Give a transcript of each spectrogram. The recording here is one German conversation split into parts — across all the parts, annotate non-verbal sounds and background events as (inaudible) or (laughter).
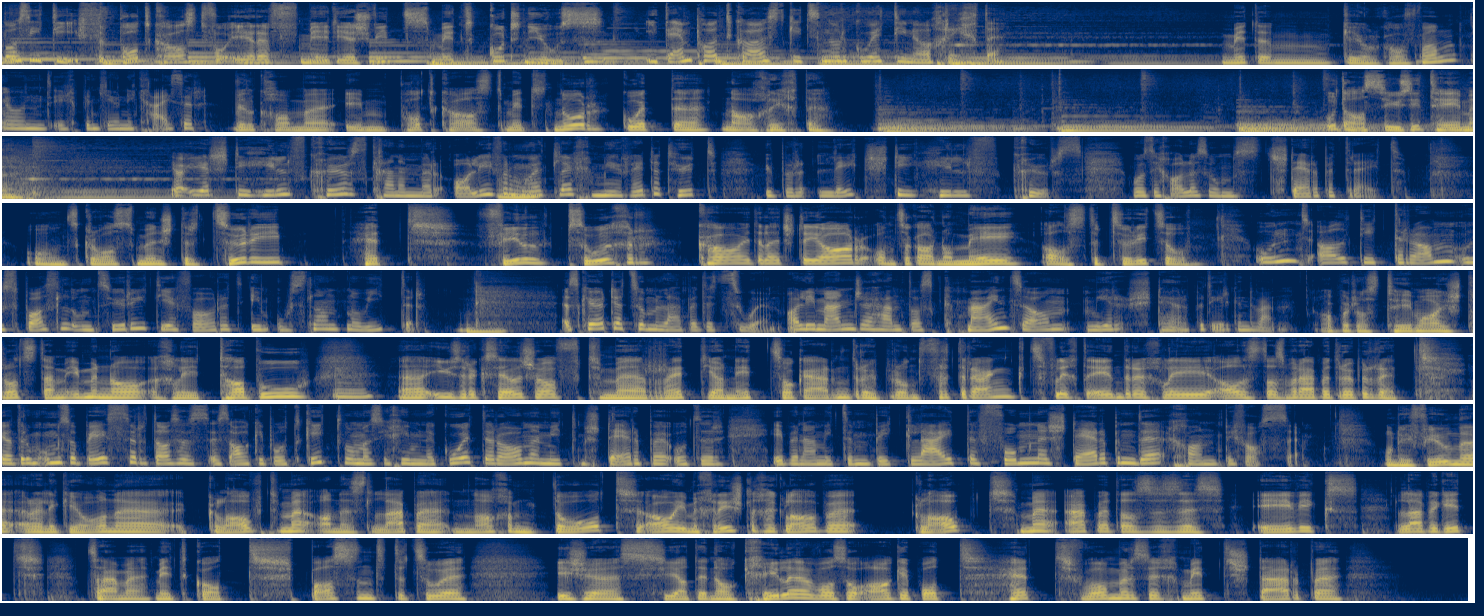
Positiv. Der Podcast von ERF Media Schweiz mit Good News. In diesem Podcast gibt es nur gute Nachrichten. Mit dem Georg Hoffmann. Und ich bin Leonie Kaiser. Willkommen im Podcast mit nur guten Nachrichten. Und das sind unsere Themen. Ja, erste Hilfskurs kennen wir alle vermutlich. Mhm. Wir reden heute über letzte Hilfskurs, wo sich alles ums Sterben dreht. Und das Grossmünster Zürich hat viele Besucher in den letzten Jahren und sogar noch mehr als der Zürich Zoo. Und alte Tram aus Basel und Zürich, die fahren im Ausland noch weiter. Mhm. Es gehört ja zum Leben dazu. Alle Menschen haben das gemeinsam. Wir sterben irgendwann. Aber das Thema ist trotzdem immer noch ein bisschen tabu mhm. äh, in unserer Gesellschaft. Man redet ja nicht so gern darüber und verdrängt es vielleicht eher ein bisschen, als dass man eben darüber redet. Ja, darum umso besser, dass es ein Angebot gibt, wo man sich in einem guten Rahmen mit dem Sterben oder eben auch mit dem Begleiten von einem Sterbenden kann befassen kann. Und in vielen Religionen glaubt man an ein Leben nach dem Tod. Auch im christlichen Glauben glaubt man eben, dass es ein ewiges Leben gibt, zusammen mit Gott. Passend dazu ist es ja dann auch Kille, wo so Angebot hat, wo man sich mit Sterben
